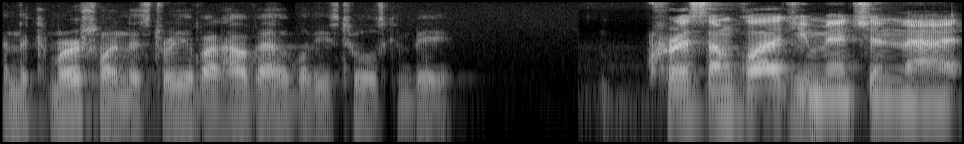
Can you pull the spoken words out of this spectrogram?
and the commercial industry about how valuable these tools can be. Chris, I'm glad you mentioned that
